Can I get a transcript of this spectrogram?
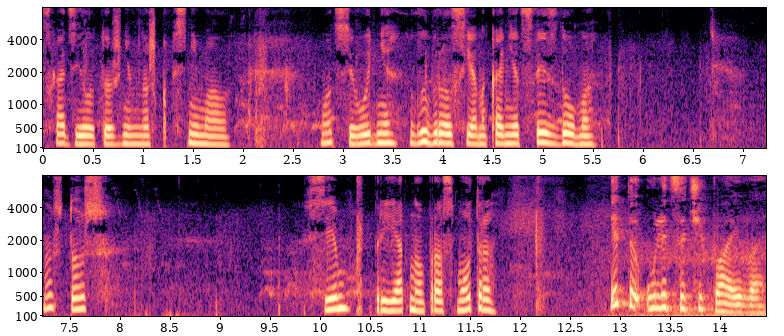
сходила, тоже немножко поснимала. Вот сегодня выбралась я наконец-то из дома. Ну что ж, всем приятного просмотра. Это улица Чапаева.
